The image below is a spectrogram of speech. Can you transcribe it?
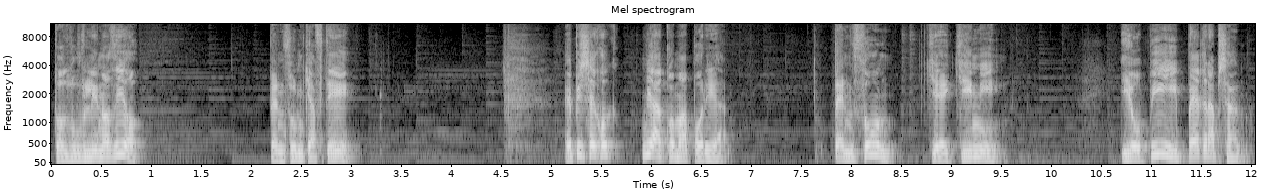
το Δουβλίνο 2. Πενθούν και αυτοί. Επίσης έχω μία ακόμα απορία. Πενθούν και εκείνοι οι οποίοι υπέγραψαν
